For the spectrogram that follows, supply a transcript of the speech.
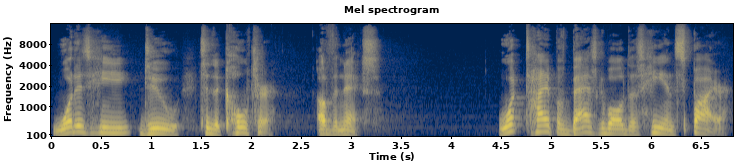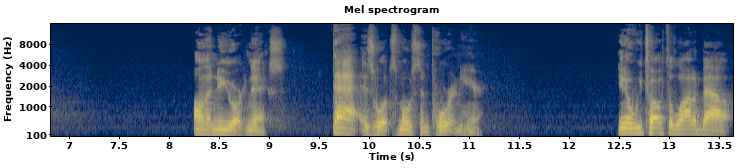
What does he do to the culture of the Knicks? What type of basketball does he inspire on the New York Knicks? That is what's most important here. You know, we talked a lot about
